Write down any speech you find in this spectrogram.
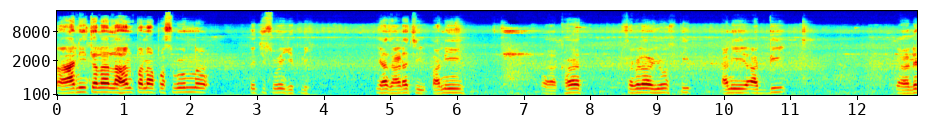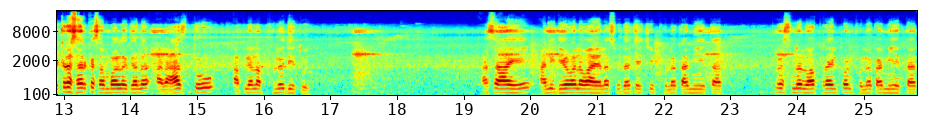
आणि त्याला लहानपणापासून त्याची सोय घेतली. या झाडाची पाणी खत सगळं व्यवस्थित आणि अगदी लेकरासारखं सांभाळलं त्याला आणि आज तो आपल्याला फुलं देतो आहे असं आहे आणि देवाला वाहायला सुद्धा त्याची फुलं कामी येतात. पर्सनल वापरायला पण फुलं कामी येतात.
